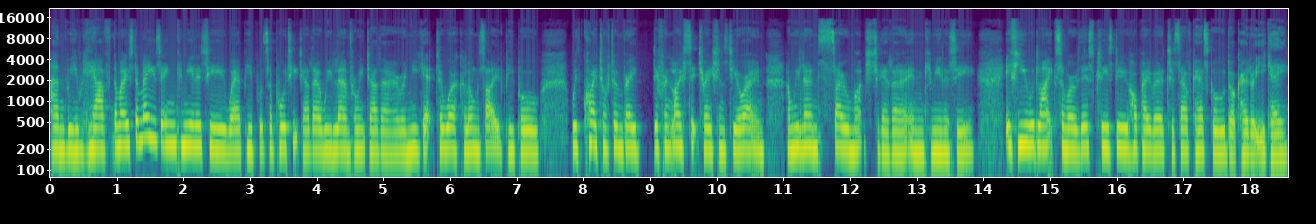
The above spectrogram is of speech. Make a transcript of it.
And we, we have the most amazing community where people support each other, we learn from each other, and you get to work alongside people with quite often very different life situations to your own. And we learn so much together in community. If you would like some more of this, please do hop over to selfcareschool.co.uk.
